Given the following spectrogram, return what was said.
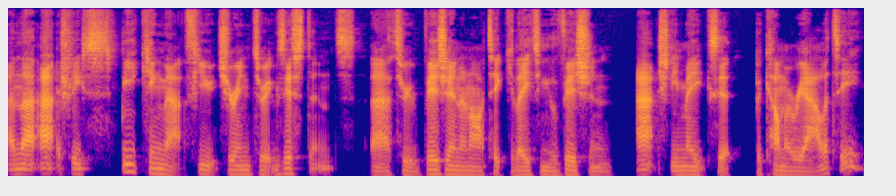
and that actually speaking that future into existence uh, through vision and articulating your vision actually makes it become a reality.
